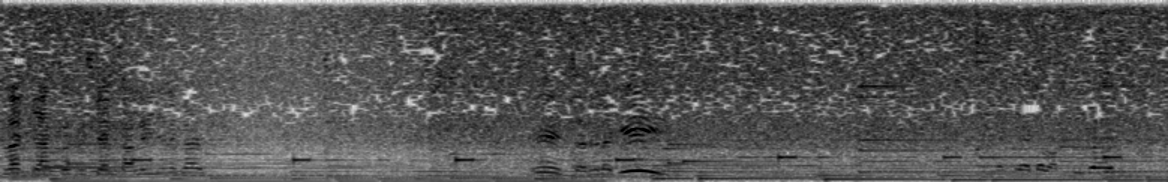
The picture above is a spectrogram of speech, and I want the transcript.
Strike yang kesekian kalinya guys. Eh, cari lagi. Masih ada waktu guys.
